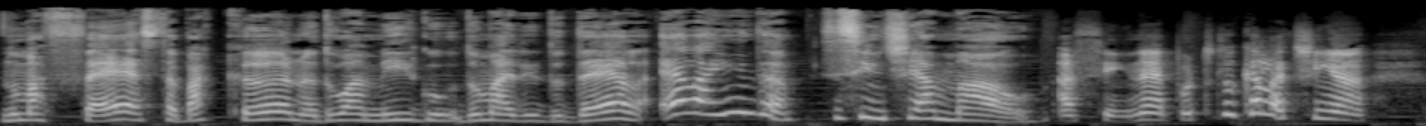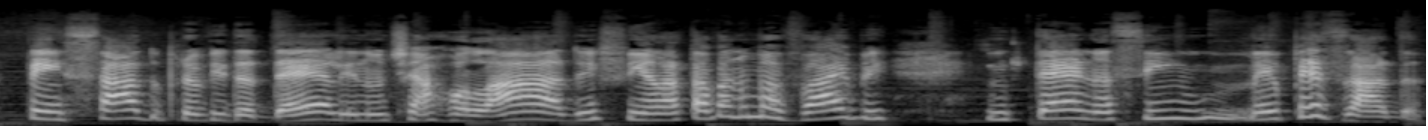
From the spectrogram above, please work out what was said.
Numa festa bacana do amigo do marido dela, ela ainda se sentia mal, assim, né? Por tudo que ela tinha pensado para a vida dela e não tinha rolado, enfim, ela estava numa vibe interna assim meio pesada.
